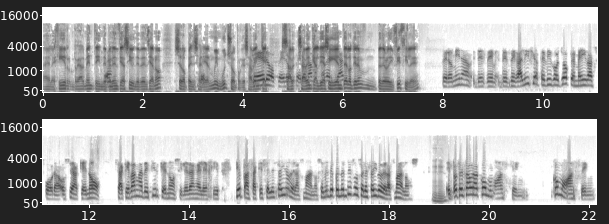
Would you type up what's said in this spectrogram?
a elegir realmente independencia sí o independencia no, se lo pensarían muy mucho, porque saben que saben que al día siguiente lo tienen pero difícil, ¿eh? Pero mira, desde desde Galicia te digo yo que me digas fuera, o sea que no, sea, que van a decir que no si le dan a elegir. ¿Qué pasa? Que se les ha ido de las manos. El independentismo se les ha ido de las manos. Entonces, ahora, ¿cómo hacen? ¿Cómo hacen?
